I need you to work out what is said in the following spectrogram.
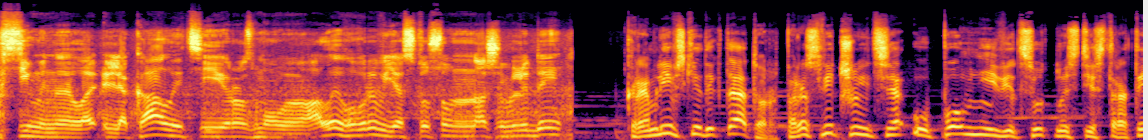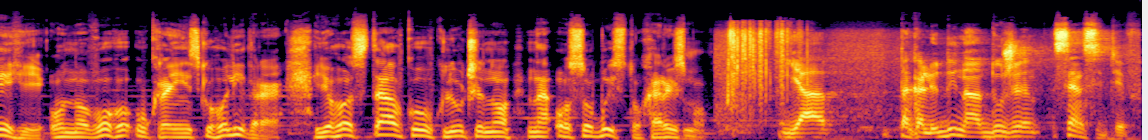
Всі мене лякали цією розмовою, але говорив я стосовно наших людей. Кремлівський диктатор пересвідчується у повній відсутності стратегії у нового українського лідера. Його ставку включено на особисту харизму. Я така людина дуже сенситив.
